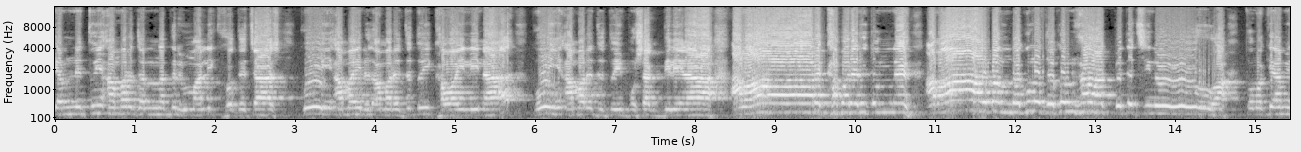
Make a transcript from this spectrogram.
কেমনে তুই আমার জান্নাতের মালিক হতে চাস? কই আমায়, আমারে যে তুই খাওয়াইলি না? কই আমারে যে তুই পোশাক দিলি না? আমার খাবারের জন্য আমার বান্দাগুলো যখন হাত পেতেছিল, তোমাকে আমি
